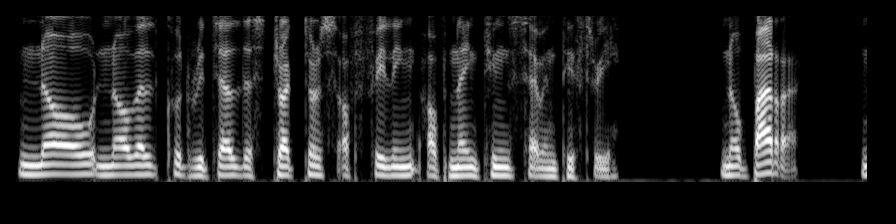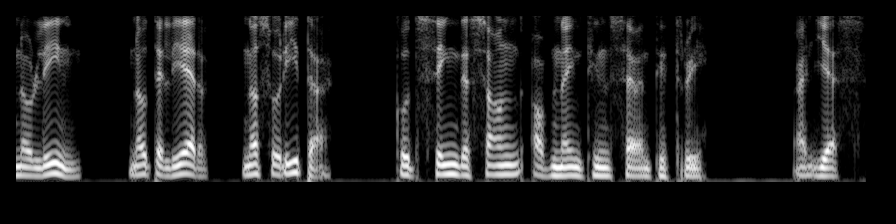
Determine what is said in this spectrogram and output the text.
No novel could retell the structures of feeling of 1973. No Parra, no Lihn, no Teillier, no Zurita could sing the song of 1973. And yes,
